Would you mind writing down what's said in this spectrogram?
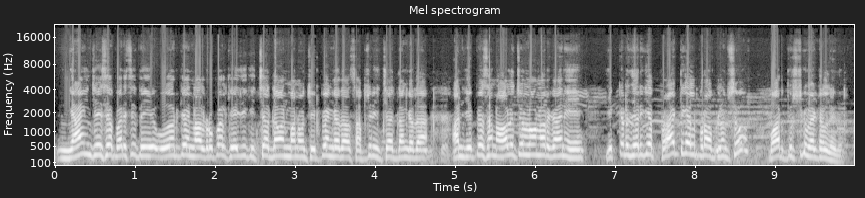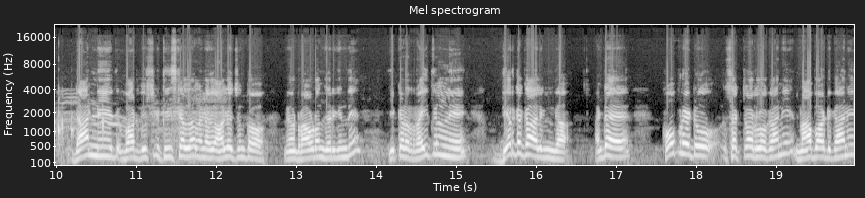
న్యాయం చేసే పరిస్థితి ఊరికే నాలుగు రూపాయలు కేజీకి ఇచ్చేద్దామని మనం చెప్పాం కదా సబ్సిడీ ఇచ్చేద్దాం కదా అని చెప్పేసి అన్న ఆలోచనలో ఉన్నారు కానీ ఇక్కడ జరిగే ప్రాక్టికల్ ప్రాబ్లమ్స్ వారి దృష్టికి వెళ్ళటం లేదు. దాన్ని వారి దృష్టికి తీసుకెళ్ళాలనే ఆలోచనతో మేము రావడం జరిగింది. ఇక్కడ రైతుల్ని దీర్ఘకాలికంగా అంటే కోఆపరేటివ్ సెక్టార్లో కానీ నాబార్డు కానీ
